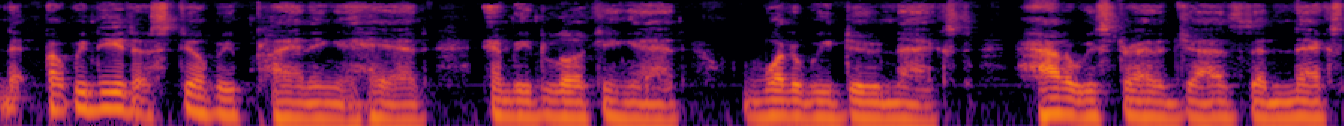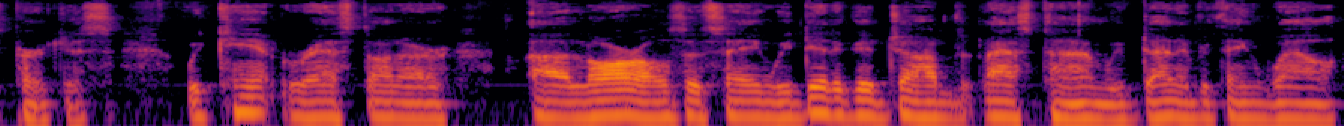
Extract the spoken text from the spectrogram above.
But, but we need to still be planning ahead and be looking at what do we do next? How do we strategize the next purchase? We can't rest on our uh, laurels of saying we did a good job last time, we've done everything well.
